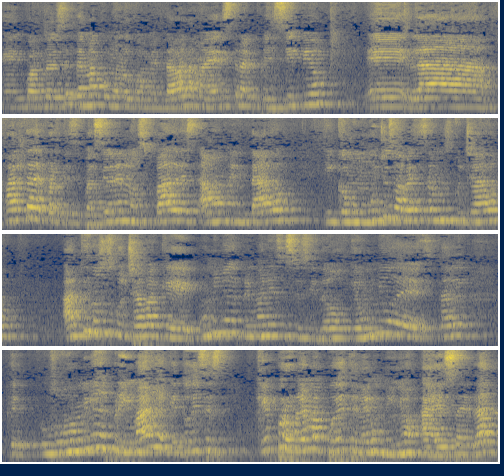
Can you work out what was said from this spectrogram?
En cuanto a ese tema, como lo comentaba la maestra al principio, eh, la falta de participación en los padres ha aumentado y como muchos a veces hemos escuchado, antes no se escuchaba que un niño de primaria se suicidó, que un niño de tal, un niño de primaria que tú dices, ¿qué problema puede tener un niño a esa edad?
